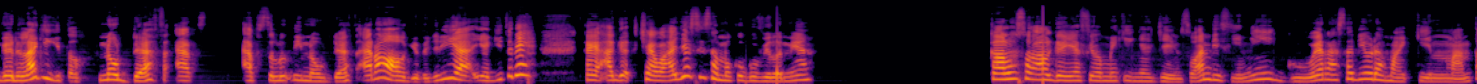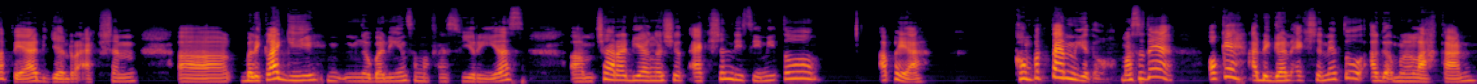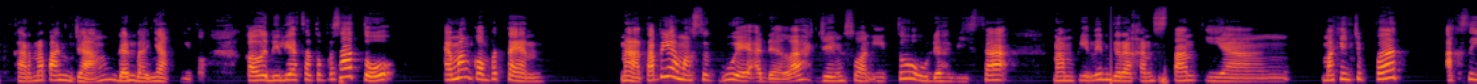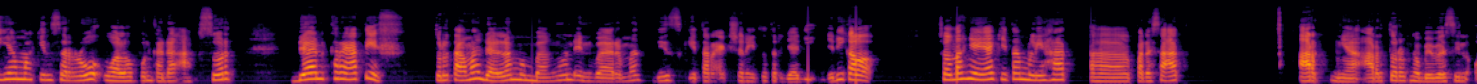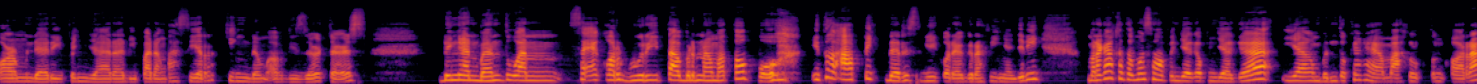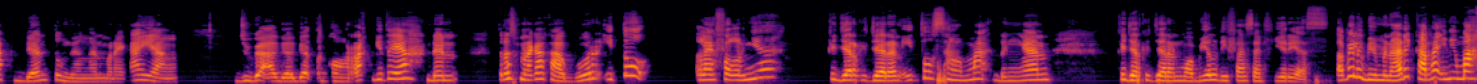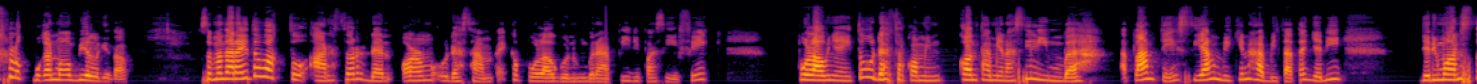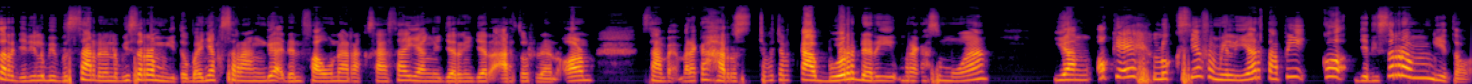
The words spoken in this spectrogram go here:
nggak ada lagi gitu. No death at absolutely no death at all gitu. Jadi ya ya gitu deh. Kayak agak kecewa aja sih sama kubu villainnya. Kalau soal gaya filmmakingnya James Wan di sini gue rasa dia udah makin mantep ya di genre action. Uh, balik lagi ngebandingin sama Fast Furious. Um, cara dia nge-shoot action di sini tuh apa ya kompeten gitu. Maksudnya oke okay, adegan actionnya tuh agak melelahkan karena panjang dan banyak gitu. Kalau dilihat satu persatu emang kompeten. Nah tapi yang maksud gue adalah James Wan itu udah bisa nampilin gerakan stunt yang makin cepat, aksinya makin seru walaupun kadang absurd dan kreatif terutama dalam membangun environment di sekitar action itu terjadi. Jadi kalau Contohnya ya kita melihat uh, pada saat arc-nya Arthur ngebebasin Orm dari penjara di padang pasir Kingdom of Deserters dengan bantuan seekor gurita bernama Topo itu apik dari segi koreografinya. Jadi mereka ketemu sama penjaga-penjaga yang bentuknya kayak makhluk tengkorak dan tunggangan mereka yang juga agak-agak tengkorak gitu ya dan terus mereka kabur itu levelnya kejar-kejaran itu sama dengan kejar-kejaran mobil di Fast and Furious. Tapi lebih menarik karena ini makhluk bukan mobil gitu. Sementara itu waktu Arthur dan Orm udah sampai ke pulau gunung berapi di Pasifik, pulaunya itu udah terkontaminasi limbah Atlantis yang bikin habitatnya jadi jadi monster, jadi lebih besar dan lebih serem gitu. Banyak serangga dan fauna raksasa yang ngejar-ngejar Arthur dan Orm sampai mereka harus cepet-cepet kabur dari mereka semua yang oke okay, looksnya familiar tapi kok jadi serem gitu.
